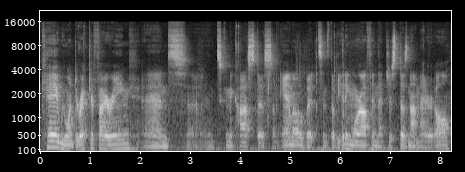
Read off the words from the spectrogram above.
Okay, we want director firing, and uh, it's going to cost us some ammo, but since they'll be hitting more often, that just does not matter at all.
